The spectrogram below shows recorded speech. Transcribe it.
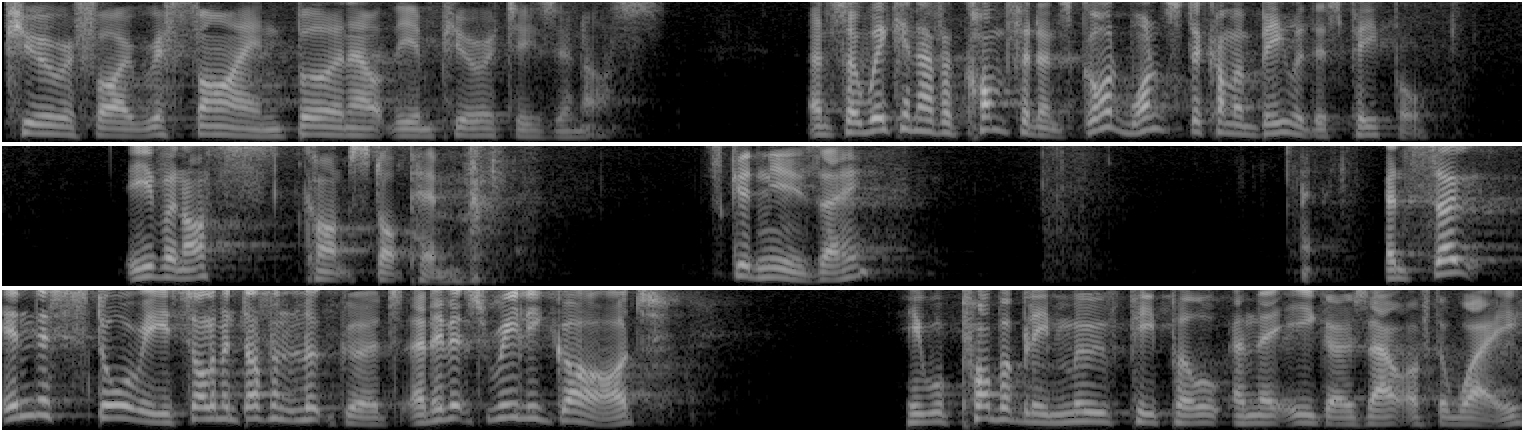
purify, refine, burn out the impurities in us. And so we can have a confidence God wants to come and be with his people. Even us can't stop him. it's good news, eh? And so in this story, Solomon doesn't look good. And if it's really God, he will probably move people and their egos out of the way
